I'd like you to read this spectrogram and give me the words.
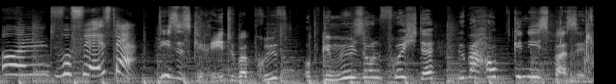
Und wofür ist er? Dieses Gerät überprüft, ob Gemüse und Früchte überhaupt genießbar sind.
